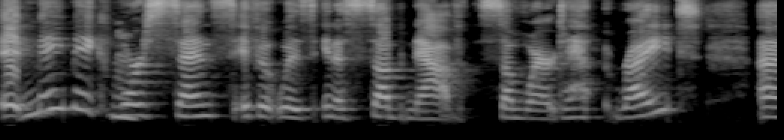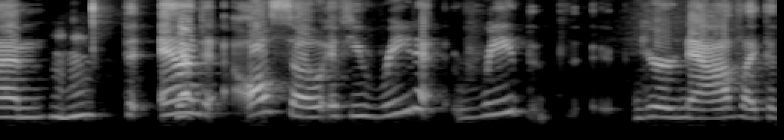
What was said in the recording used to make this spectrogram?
It may make Hmm. more sense if it was in a sub nav somewhere to right. Um, Mhm. th- and also if you read read your nav like the,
